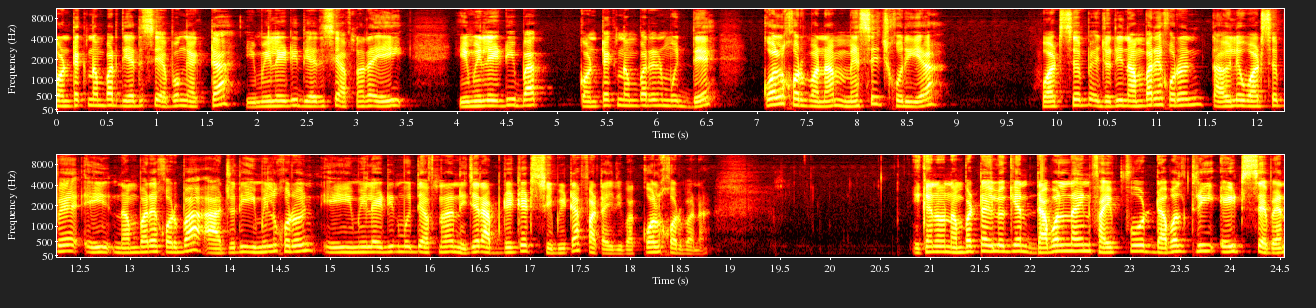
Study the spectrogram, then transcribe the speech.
কন্ট্যাক্ট নাম্বার দিয়ে দিছে এবং একটা ইমেল আইডি দিয়ে দিছে। আপনারা এই ইমেল আইডি বা কন্ট্যাক্ট নাম্বারের মধ্যে কল করবা না মেসেজ করিয়া হোয়াটসঅ্যাপে যদি নাম্বারে করেন, তাহলে হোয়াটসঅ্যাপে এই নাম্বারে করবা। আর যদি ইমেল করেন, এই ইমেল আইডির মধ্যে আপনারা নিজের আপডেটেড সিবিটা ফাটাই দিবা, কল করবা না। এখানেও নাম্বারটা হইল গিয়া double nine five four double three eight seven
